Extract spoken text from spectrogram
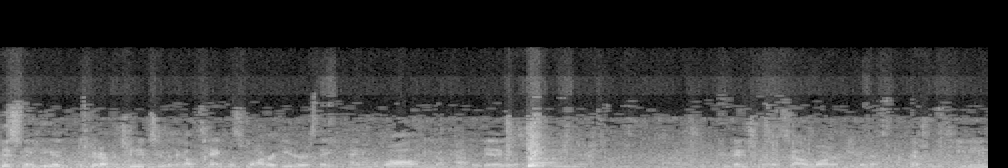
this may be a, a good opportunity to do what they call tankless water heaters. They hang on the wall, and you don't have the big um, conventional old-style water heater that's perpetually heating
